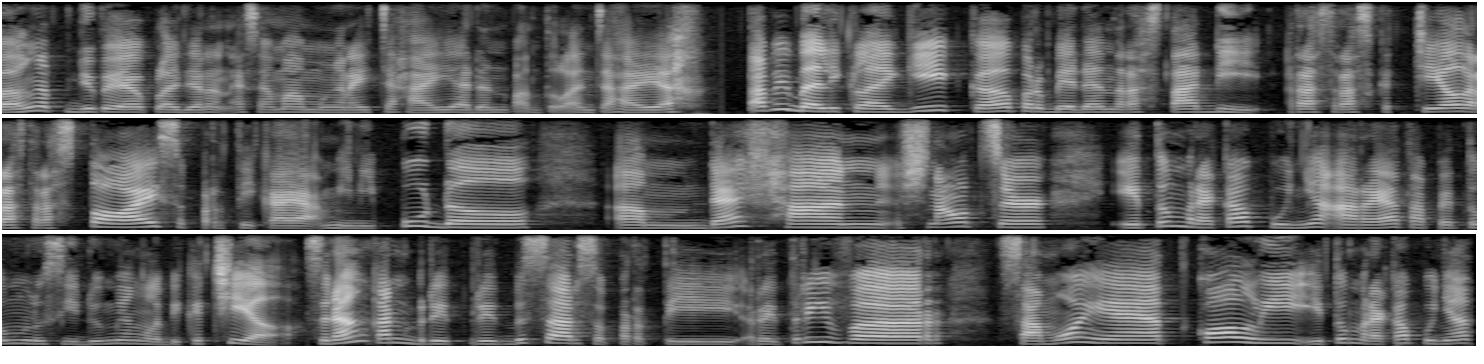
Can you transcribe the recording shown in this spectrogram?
banget gitu ya pelajaran SMA mengenai cahaya dan pantulan cahaya. Tapi balik lagi ke perbedaan ras tadi. Ras-ras kecil, ras-ras toy seperti kayak mini poodle, um, Dachshund, Schnauzer itu mereka punya area tapetum lucidum yang lebih kecil. Sedangkan breed-breed besar seperti Retriever, Samoyed, Collie itu mereka punya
